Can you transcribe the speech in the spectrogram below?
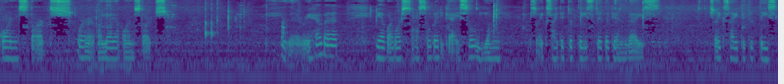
cornstarch or oh yeah, yeah cornstarch. Okay there we have it. We have our sauce already guys. So yummy. I'm so excited to taste it again guys. So excited to taste.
